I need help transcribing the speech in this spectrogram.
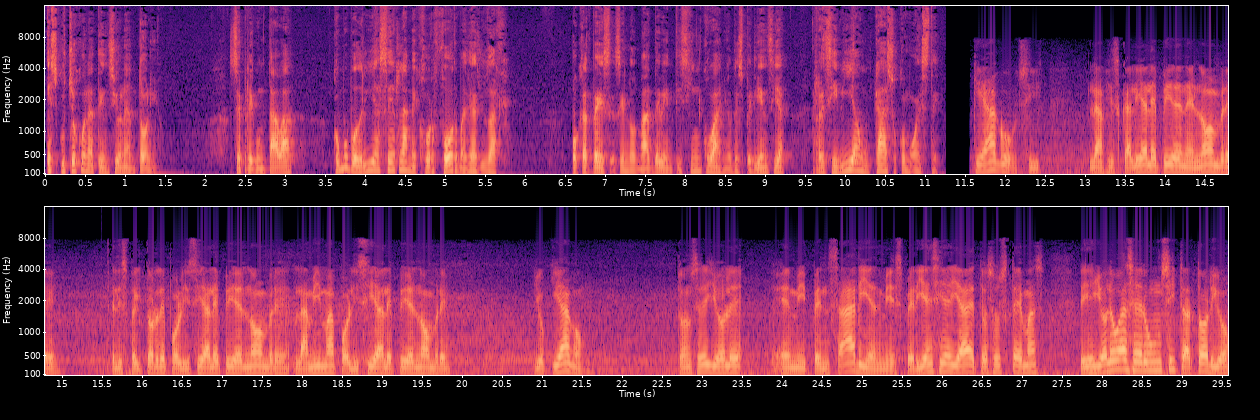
escuchó con atención a Antonio. Se preguntaba cómo podría ser la mejor forma de ayudarlo. Pocas veces en los más de 25 años de experiencia recibía un caso como este. ¿Qué hago si la fiscalía le piden el nombre, el inspector de policía le pide el nombre, la misma policía le pide el nombre? ¿Yo qué hago? Entonces yo le, en mi pensar y en mi experiencia ya de todos esos temas, dije, yo le voy a hacer un citatorio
